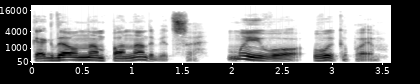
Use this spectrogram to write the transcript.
Когда он нам понадобится, мы его выкопаем».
